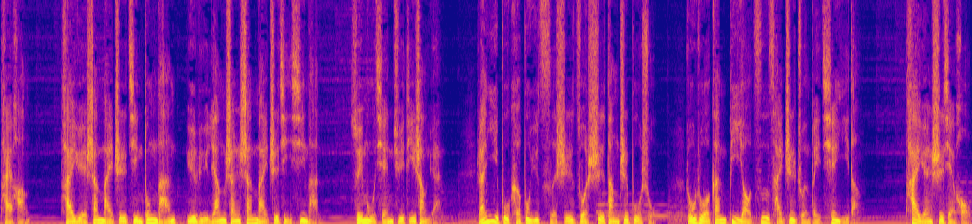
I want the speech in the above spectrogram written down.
太行、太岳山脉之近东南与吕梁山山脉之近西南，虽目前距敌尚远，然亦不可不于此时做适当之部署，如若干必要资财之准备迁移等。太原失陷后，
